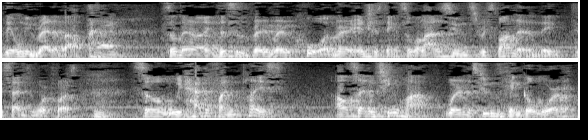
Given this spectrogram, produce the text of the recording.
they only read about. Right. So they're like, this is very, very cool and very interesting. So a lot of students responded and they decided to work for us. Hmm. So we had to find a place outside of Tsinghua where the students can go work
